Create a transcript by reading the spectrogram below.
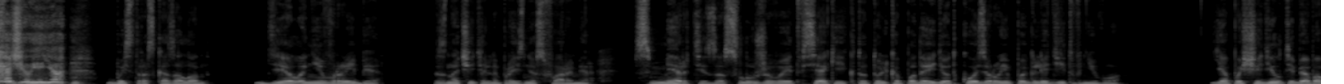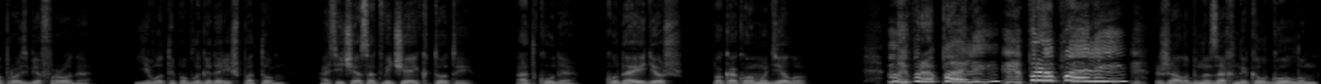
хочу ее!» — быстро сказал он. «Дело не в рыбе. — значительно произнес Фарамир. «Смерти заслуживает всякий, кто только подойдет к озеру и поглядит в него. Я пощадил тебя по просьбе Фрода. Его ты поблагодаришь потом. А сейчас отвечай, кто ты? Откуда? Куда идешь? По какому делу?» «Мы пропали! Пропали!» пропали!» — жалобно захныкал Голлум.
